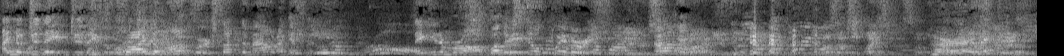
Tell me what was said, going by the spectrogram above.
I know. Do they do they fry them up or suck them out? I guess they eat them raw. They eat them raw. Well, they're still quivering. There's some variety of that. You must have spices. All right.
